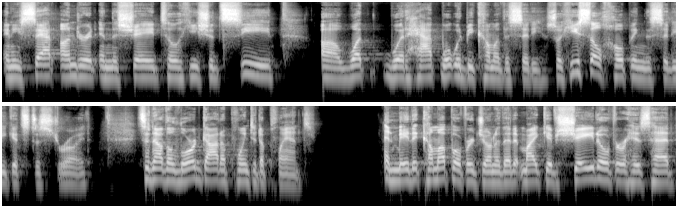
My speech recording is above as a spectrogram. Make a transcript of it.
And he sat under it in the shade till he should see uh, what would hap- what would become of the city. So he's still hoping the city gets destroyed. So now the Lord God appointed a plant and made it come up over Jonah that it might give shade over his head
